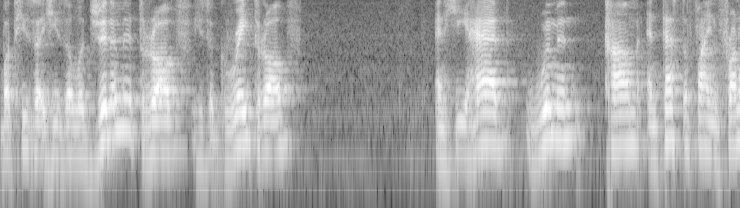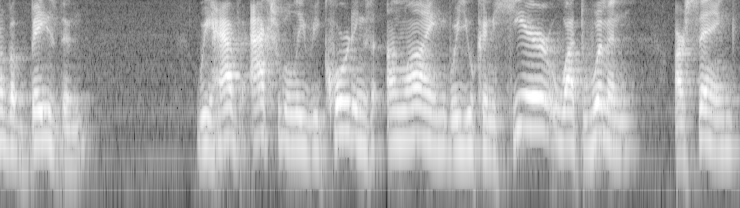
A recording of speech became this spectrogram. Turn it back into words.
But he's a he's a legitimate Rav. He's a great Rav. And he had women come and testify in front of a Din. We have actually recordings online where you can hear what women are saying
